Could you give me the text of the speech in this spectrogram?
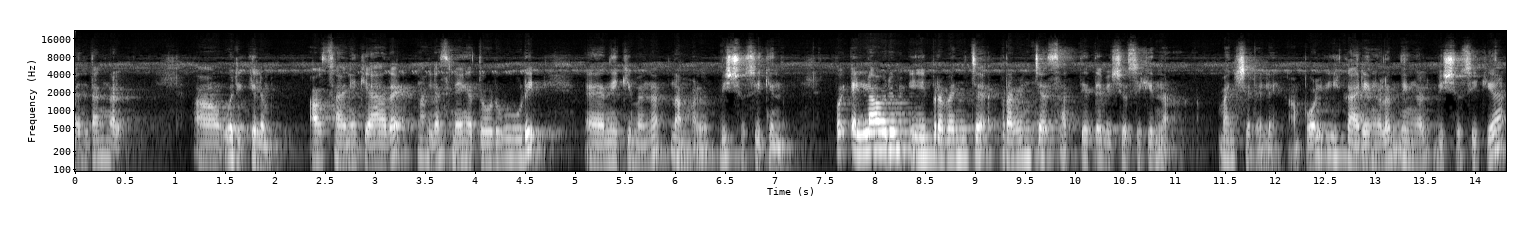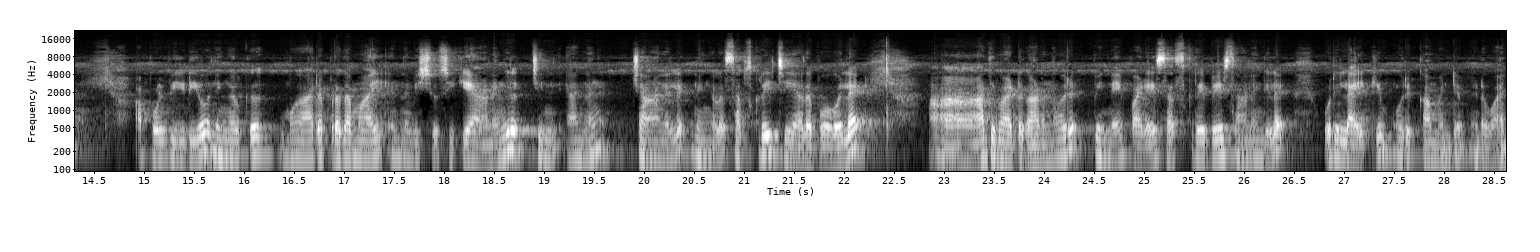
ബന്ധങ്ങൾ ഒരിക്കലും അവസാനിക്കാതെ നല്ല സ്നേഹത്തോടു കൂടി നിൽക്കുമെന്ന് നമ്മൾ വിശ്വസിക്കുന്നു. അപ്പോൾ എല്ലാവരും ഈ പ്രപഞ്ച പ്രപഞ്ച സത്യത്തെ വിശ്വസിക്കുന്ന മനുഷ്യരല്ലേ? അപ്പോൾ ഈ കാര്യങ്ങളും നിങ്ങൾ വിശ്വസിക്കുക. അപ്പോൾ വീഡിയോ നിങ്ങൾക്ക് ഉപകാരപ്രദമായി എന്ന് വിശ്വസിക്കുകയാണെങ്കിൽ ചിൻ ചാനൽ നിങ്ങൾ സബ്സ്ക്രൈബ് ചെയ്യാതെ പോലെ ആ, ആദ്യമായിട്ട് കാണുന്നവർ പിന്നെ പഴയ സബ്സ്ക്രൈബേഴ്സ് ആണെങ്കിൽ ഒരു ലൈക്കും ഒരു കമന്റും ഇടുവാൻ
